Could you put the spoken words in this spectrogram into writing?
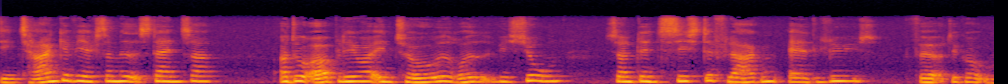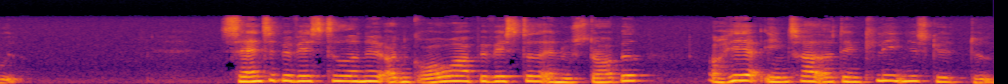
Din tankevirksomhed stanser, og du oplever en tåget rød vision som den sidste flakken af et lys, før det går ud. Sansebevidsthederne og den grovere bevidsthed er nu stoppet, og her indtræder den kliniske død.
